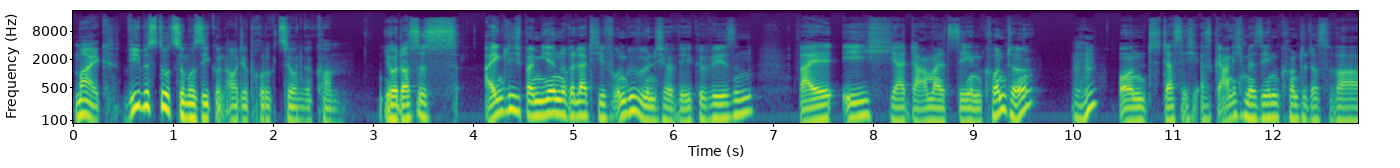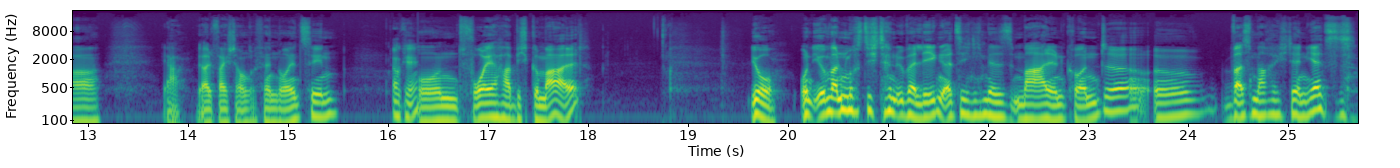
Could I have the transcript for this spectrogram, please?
Mike, wie bist du zur Musik- und Audioproduktion gekommen? Ja, das ist eigentlich bei mir ein relativ ungewöhnlicher Weg gewesen, weil ich ja damals sehen konnte. Mhm. Und dass ich erst gar nicht mehr sehen konnte, das war, ja, wie alt war ich da ungefähr? 19. Okay. Und vorher habe ich gemalt. Jo, und irgendwann musste ich dann überlegen, als ich nicht mehr malen konnte, äh, was mache ich denn jetzt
